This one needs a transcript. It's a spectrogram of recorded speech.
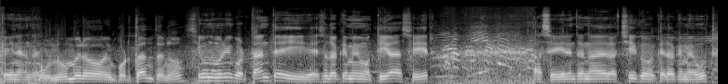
que vienen Un número importante, ¿no? Sí, un número importante y eso es lo que me motiva a seguir, a seguir entrenando a los chicos, que es lo que me gusta.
